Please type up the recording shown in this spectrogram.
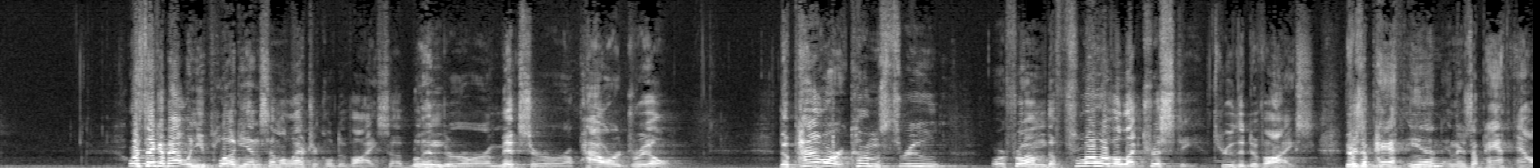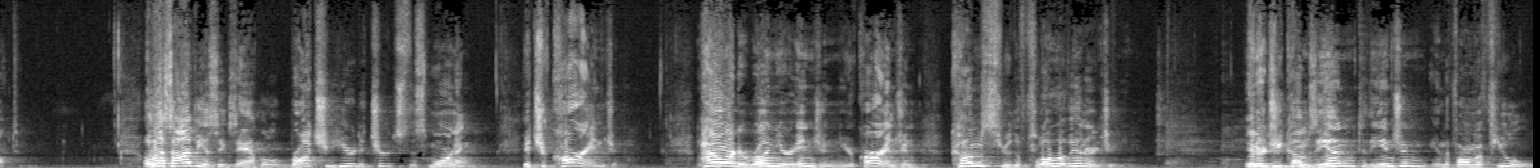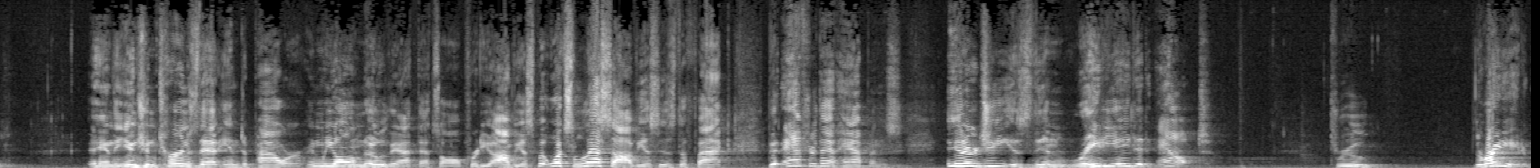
Or think about when you plug in some electrical device, a blender or a mixer or a power drill. The power comes through or from the flow of electricity through the device. There's a path in and there's a path out. A less obvious example brought you here to church this morning. It's your car engine. Power to run your engine, your car engine, comes through the flow of energy. Energy comes in to the engine in the form of fuel, and the engine turns that into power. And we all know that. That's all pretty obvious. But what's less obvious is the fact that after that happens, energy is then radiated out through the radiator.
